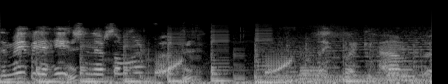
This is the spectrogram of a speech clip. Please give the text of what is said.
there may be a H in there somewhere, but like like ham, but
